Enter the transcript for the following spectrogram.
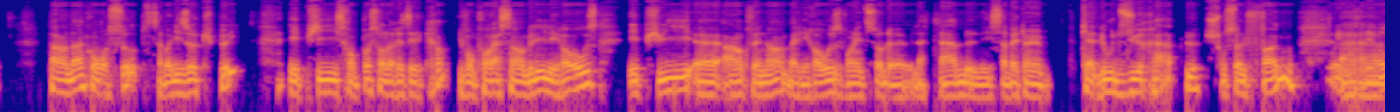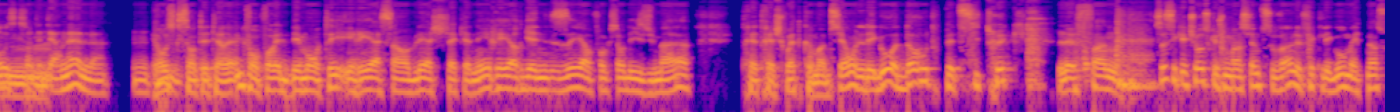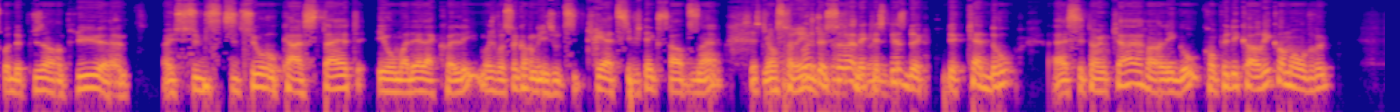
pendant qu'on soupe, ça va les occuper. Et puis, ils seront pas sur le écran. Ils vont pouvoir assembler les roses. Et puis, euh, en revenant, ben, les roses vont être sur la table et ça va être un cadeau durable. Je trouve ça le fun. Oui, les roses qui sont euh, éternelles. Les roses qui sont éternelles, qui vont pouvoir être démontées et réassemblées à chaque année, réorganisées en fonction des humeurs. Très, très chouette comme option. Lego a d'autres petits trucs, le fun. Ça, c'est quelque chose que je mentionne souvent, le fait que Lego maintenant soit de plus en plus euh, un substitut au casse-tête et au modèle à coller. Moi, je vois ça comme des outils de créativité extraordinaires. Mais on se rapproche de ça avec l'espèce de, de cadeau. Euh, c'est un cœur en Lego qu'on peut décorer comme on veut.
